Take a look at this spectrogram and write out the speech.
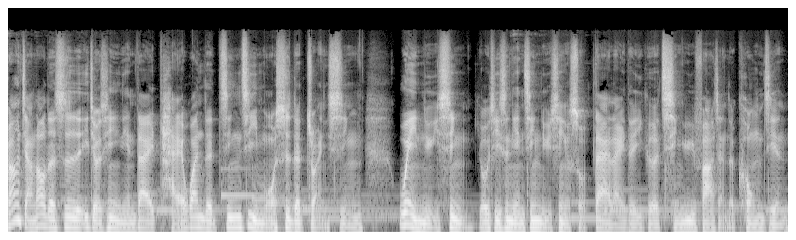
刚刚讲到的是一九七零年代台湾的经济模式的转型，为女性，尤其是年轻女性所带来的一个情欲发展的空间。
